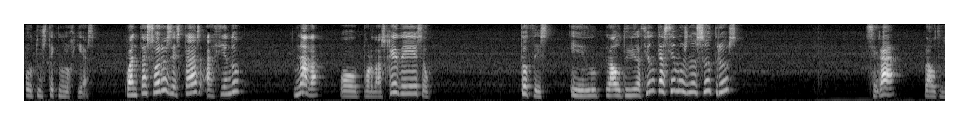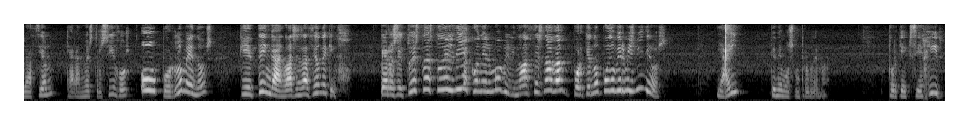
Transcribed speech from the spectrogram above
o tus tecnologías. ¿Cuántas horas estás haciendo nada? O por las redes, o... Entonces, la utilización que hacemos nosotros será la utilización que harán nuestros hijos, o por lo menos que tengan la sensación de que, pero si tú estás todo el día con el móvil y no haces nada, ¿por qué no puedo ver mis vídeos? Y ahí tenemos un problema. Porque exigir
